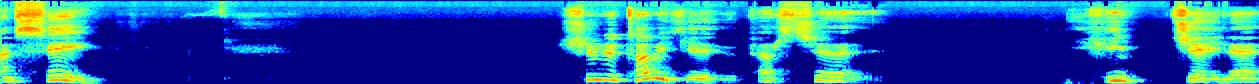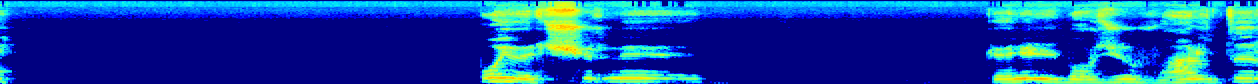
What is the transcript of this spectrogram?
I'm saying. Şimdi tabii ki Persçe Hintçe ile boy ölçüşür mü? Gönül borcu vardır.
